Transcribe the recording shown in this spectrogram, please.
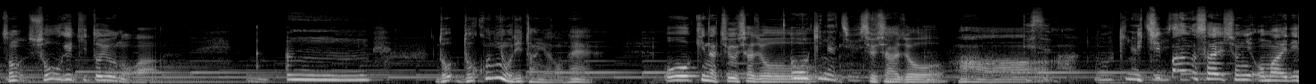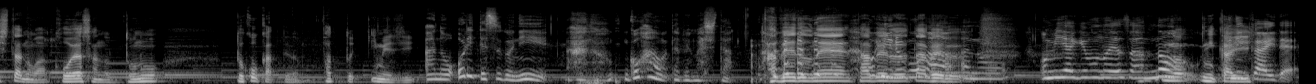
その衝撃というのはうん。どどこに降りたんやろうね大きな駐車場。大きな駐車場、うん、あ大きな一番最初にお参りしたのは高野山のどのどこかっていうのパッとイメージ。あの降りてすぐにあのご飯を食べました。食べるね。食べる食べる。あのお土産物屋さんの2階 ,2 階で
